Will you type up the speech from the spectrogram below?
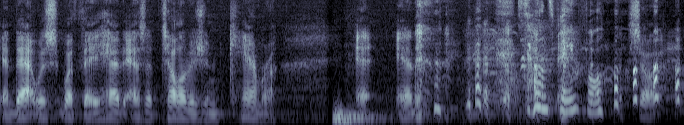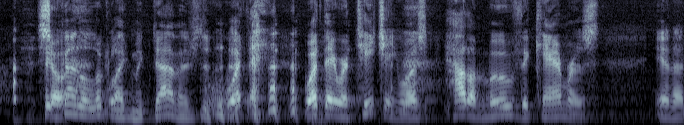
and that was what they had as a television camera and, and Sounds painful. so It so kind of looked like McTavish, didn't it? what what they were teaching was how to move the cameras in a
